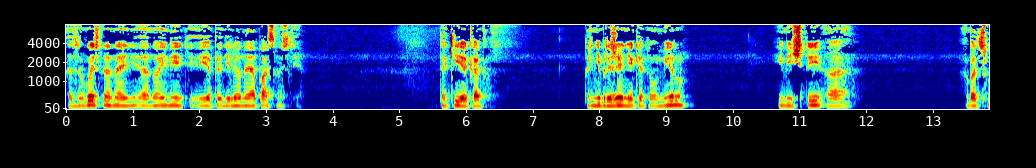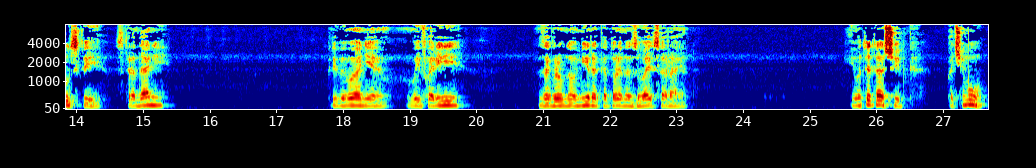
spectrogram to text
А с другой стороны, оно имеет и определенные опасности, такие как пренебрежение к этому миру и мечты о, об отсутствии страданий, пребывания в эйфории загробного мира, который называется раем. И вот это ошибка. Почему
